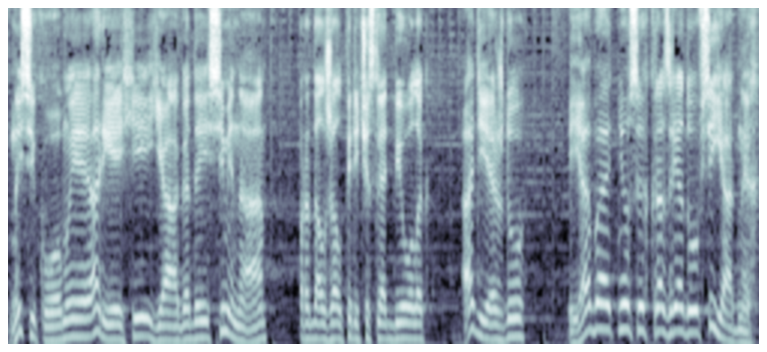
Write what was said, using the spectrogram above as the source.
«Насекомые, орехи, ягоды, семена», – продолжал перечислять биолог, – «одежду. Я бы отнес их к разряду всеядных».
